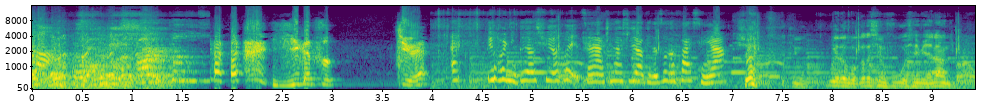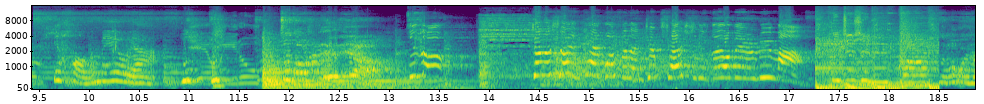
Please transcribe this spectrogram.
一个字，绝！哎，一会儿你哥要去约会，咱俩趁他睡觉给他做个发型呀。行，为了我哥的幸福，我先原谅你。你好了没有呀？这怎么的呀？金总，张德帅，你太过分了！你这不是暗示你哥要被人绿吗？你就是绿光，怎么回事？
